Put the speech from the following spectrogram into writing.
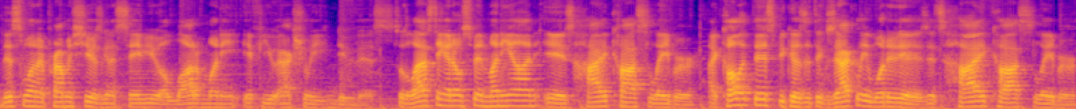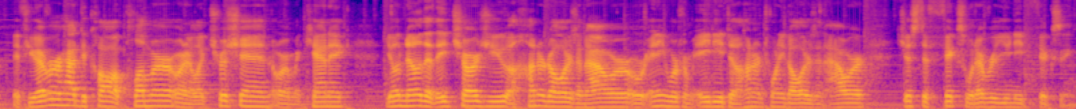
This one I promise you is going to save you a lot of money if you actually do this. So the last thing I don't spend money on is high cost labor. I call it this because it's exactly what it is. It's high cost labor. If you ever had to call a plumber or an electrician or a mechanic, you'll know that they charge you $100 an hour or anywhere from 80 to $120 an hour just to fix whatever you need fixing.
